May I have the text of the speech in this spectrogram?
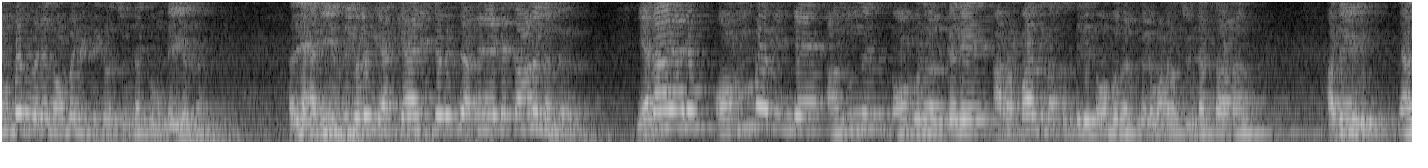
ഒമ്പത് വരെ നോമ്പനുഷ്ഠിക്കൽ സുന്നത്തുണ്ട് എന്ന്. അതിന് ഹദീസുകൾ വ്യാഖ്യാനിച്ചെടുത്ത് അങ്ങനെയൊക്കെ കാണുന്നുണ്ട്. ഏതായാലും ഒമ്പതിന്റെ അന്ന് നോമ്പ് നിൽക്കൽ അറഫ ദിവസത്തിൽ നോമ്പ് നിൽക്കൽ വളരെ സുന്നത്താണ്. അത് ഞാൻ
